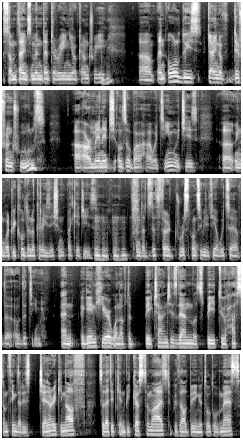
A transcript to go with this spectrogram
sometimes mandatory in your country. Mm-hmm. Um, and all these kind of different rules are managed also by our team, which is uh, in what we call the localization packages, mm-hmm, mm-hmm. and that's the third responsibility I would say of the of the team. And again, here one of the big challenges then must be to have something that is generic enough so that it can be customized without being a total mess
